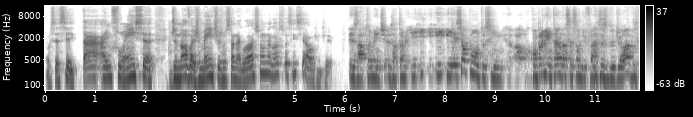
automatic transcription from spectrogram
Você aceitar a influência de novas mentes no seu negócio é um negócio essencial hoje em dia. Exatamente, exatamente. E, e, e, esse é o ponto, assim, complementando a sessão de frases do Jobs,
